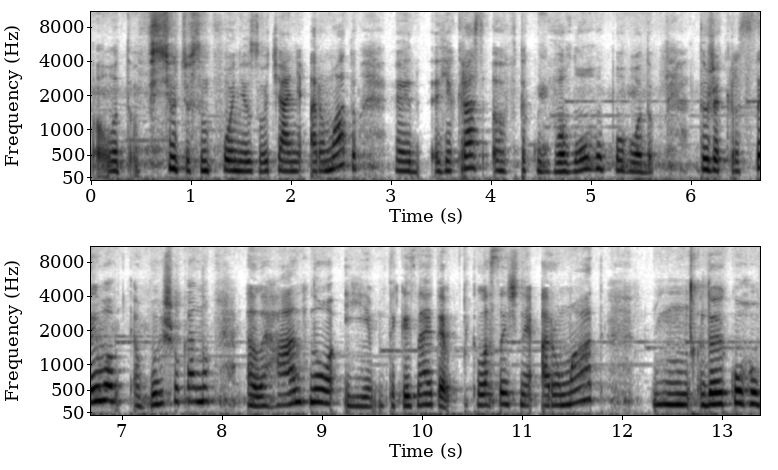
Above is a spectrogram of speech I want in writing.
от всю цю симфонію звучання аромату е, якраз в таку вологу погоду. Дуже красиво, вишукано, елегантно і такий, знаєте, класичний аромат. до якого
